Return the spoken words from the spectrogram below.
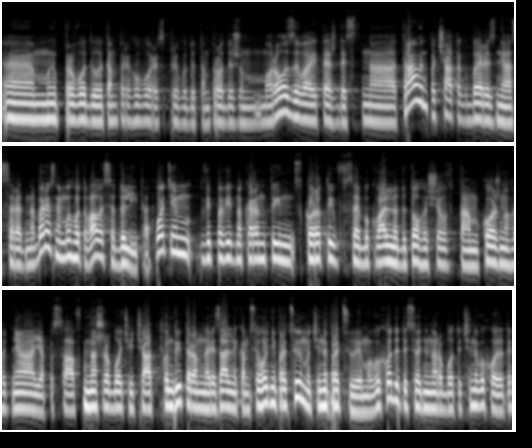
Е, ми проводили там переговори з приводу там продажу морозива, і теж десь на травень, початок березня, середина березня, ми готувалися до літа. Потім, відповідно, карантин скоротив все буквально до того, що в- там кожного дня я писав в наш робочий чат кондитерам, нарізальникам: сьогодні працюємо чи не працюємо? Виходите сьогодні на роботу чи не виходите?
